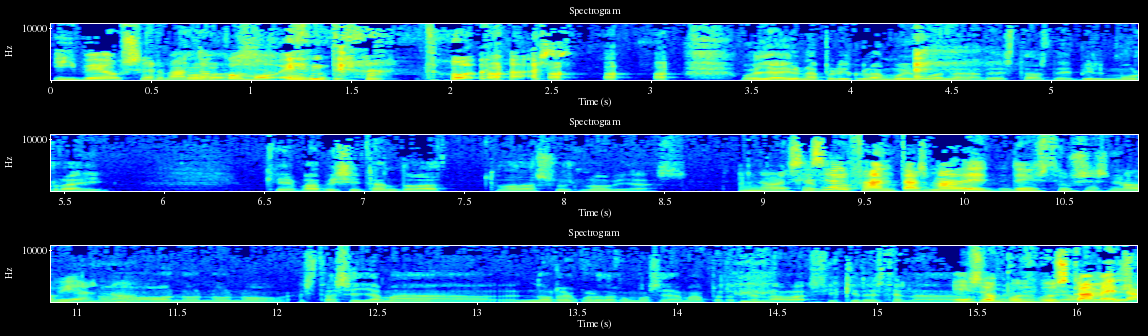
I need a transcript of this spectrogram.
y ve observando cómo entran todas. Oye, hay una película muy buena de estas, de Bill Murray, que va visitando a todas sus novias. No, ese es va- el fantasma de, de tus exnovias, ¿no? No, no, no, no. Esta se llama, no recuerdo cómo se llama, pero te la, va- si quieres te la. Eso, te pues la búscamela.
